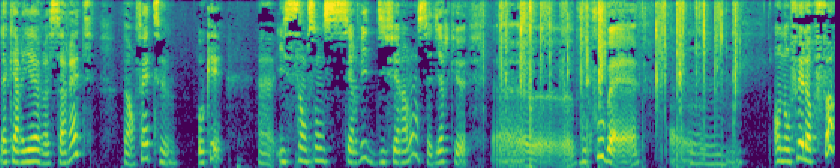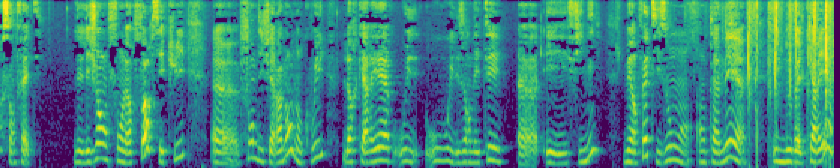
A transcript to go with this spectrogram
la carrière s'arrête, ben, en fait, ok, ils s'en sont servis différemment, c'est-à-dire que beaucoup ben, en ont fait leur force en fait. Les, gens font leur force et puis font différemment. Donc oui, leur carrière où, où ils en étaient est finie, mais en fait, ils ont entamé une nouvelle carrière,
